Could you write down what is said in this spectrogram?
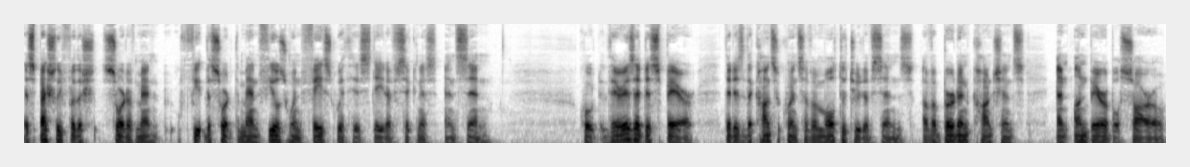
Especially for the sh- sort of man, the sort the man feels when faced with his state of sickness and sin. Quote, there is a despair that is the consequence of a multitude of sins, of a burdened conscience and unbearable sorrow,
